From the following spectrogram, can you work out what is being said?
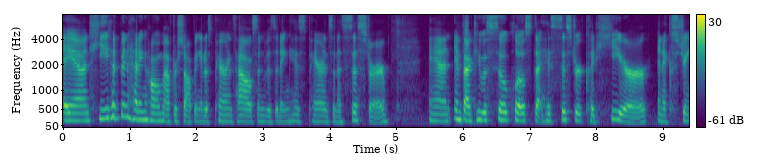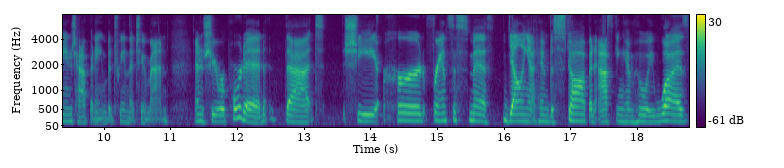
and he had been heading home after stopping at his parents house and visiting his parents and his sister and in fact he was so close that his sister could hear an exchange happening between the two men and she reported that she heard Francis Smith yelling at him to stop and asking him who he was.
